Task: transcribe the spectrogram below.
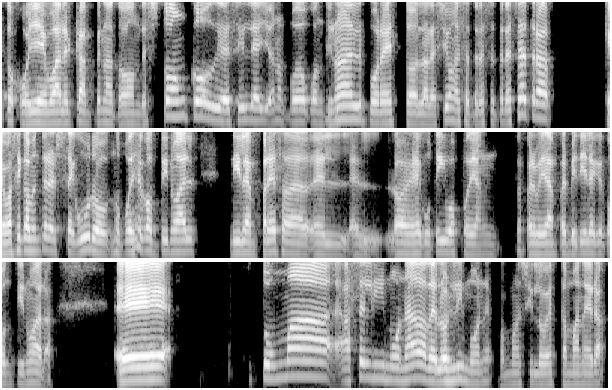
tocó llevar el campeonato donde Stone Cold y decirle yo no puedo continuar por esto, la lesión, etcétera, etcétera, etcétera que básicamente el seguro no podía continuar, ni la empresa, los ejecutivos podían, podían permitirle que continuara. Eh, toma, hace limonada de los limones, vamos a decirlo de esta manera,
